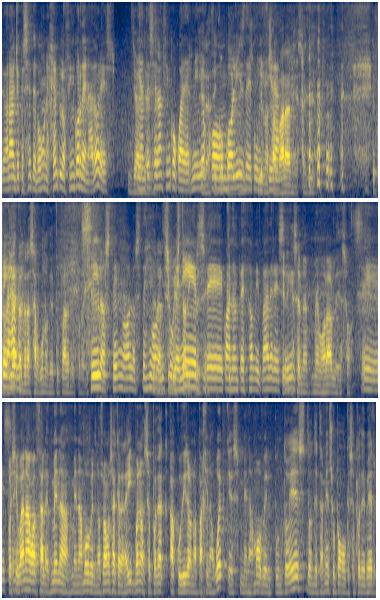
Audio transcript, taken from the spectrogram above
Yo ahora, yo qué sé, te pongo un ejemplo, cinco ordenadores. Ya, y ya, antes ya. eran cinco cuadernillos Era con cinco bolis de cuadernillos Y unos publicidad. albaranes allí. que todavía Claro. tendrás alguno de tu padre por ahí. Sí, los tengo, los tengo, en souvenirs ese. de cuando empezó mi padre, sí. Tiene que ser me- memorable eso. Sí, Pues sí. Ivana González Mena, Menamóvil, nos vamos a quedar ahí. Bueno, se puede ac- acudir a una página web que es menamóvil.es, donde también supongo que se puede ver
